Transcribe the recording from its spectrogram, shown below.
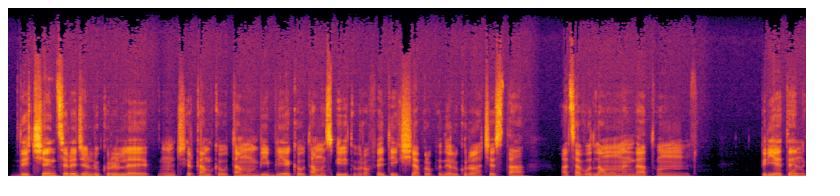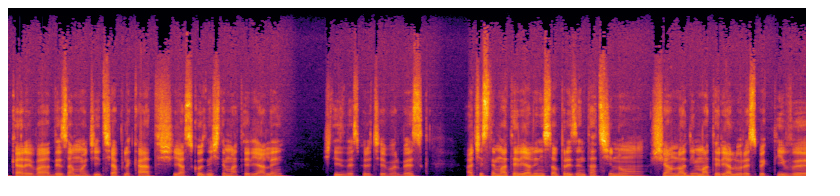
de ce înțelegem lucrurile, încercam, căutam în Biblie, căutam în spiritul profetic și apropo de lucrul acesta, ați avut la un moment dat un prieten care v-a dezamăgit și a plecat și a scos niște materiale, știți despre ce vorbesc, aceste materiale ni s-au prezentat și nouă și am luat din materialul respectiv uh,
